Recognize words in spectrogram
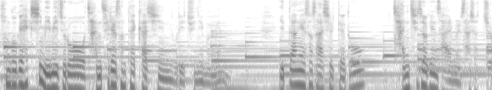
천국의 핵심 이미지로 잔치를 선택하신 우리 주님은 이 땅에서 사실 때도 잔치적인 삶을 사셨죠.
